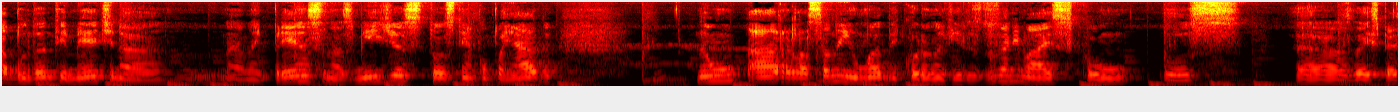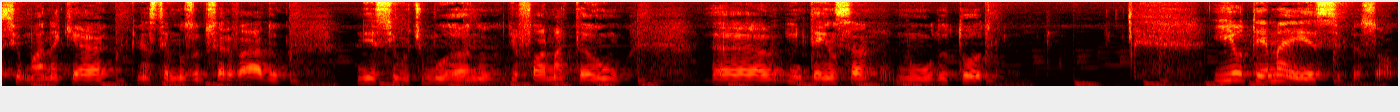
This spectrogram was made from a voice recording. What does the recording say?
abundantemente na, na, na imprensa, nas mídias, todos têm acompanhado. Não há relação nenhuma de coronavírus dos animais com os uh, da espécie humana que, é, que nós temos observado nesse último ano de forma tão uh, intensa no mundo todo. E o tema é esse, pessoal.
